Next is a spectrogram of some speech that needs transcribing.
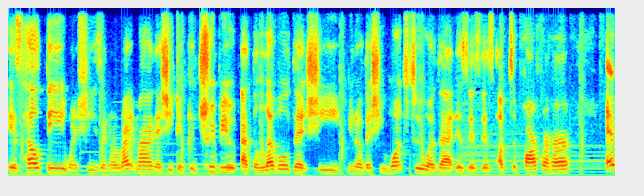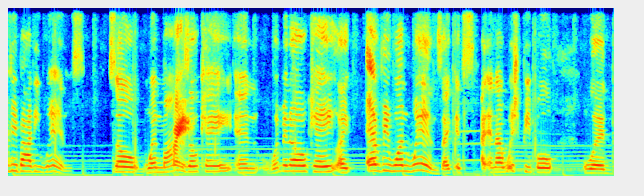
is healthy, when she's in her right mind and she can contribute at the level that she, you know, that she wants to or that is is, is up to par for her, everybody wins. So when mom right. is okay and women are okay, like everyone wins. Like it's and I wish people would,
